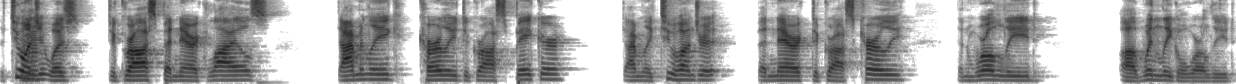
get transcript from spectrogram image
The 200 was DeGrasse, Bednarek, Lyles. Diamond League, Kerley, DeGrasse, Baker. Diamond League 200, Bednarek, DeGrasse, Kerley. Then World Lead, uh, Win Legal World Lead,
